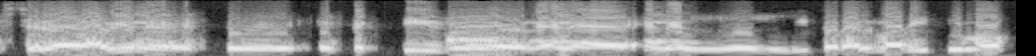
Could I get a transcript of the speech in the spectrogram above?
se daba bien este, efectivo en el, en el litoral marítimo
